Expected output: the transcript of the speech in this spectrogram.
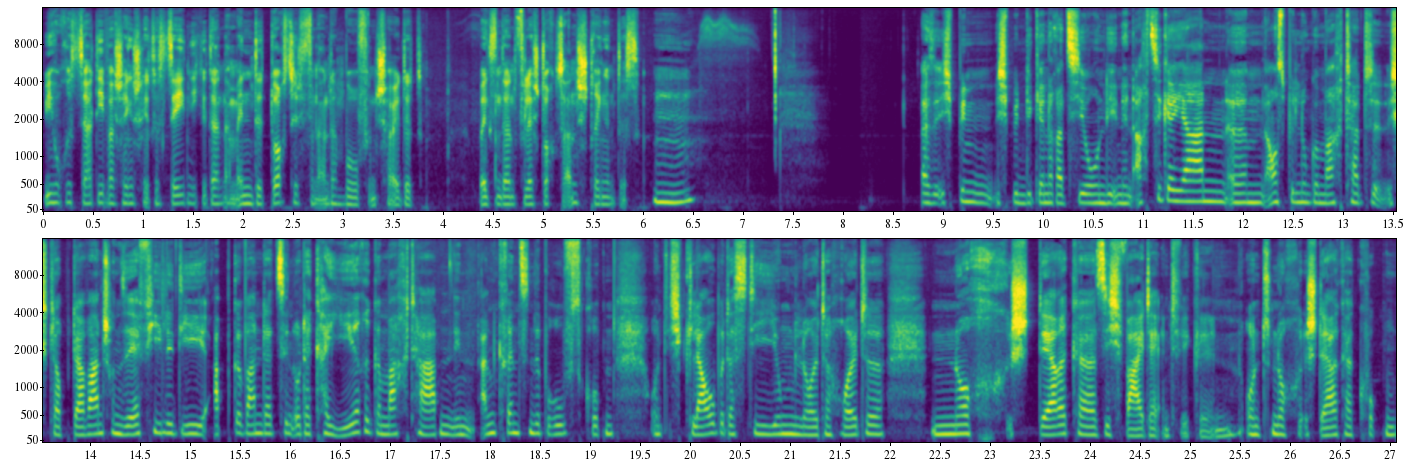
wie hoch ist da die Wahrscheinlichkeit, dass derjenige dann am Ende doch sich für einen anderen Beruf entscheidet? Weil es dann vielleicht doch zu anstrengend ist. Mhm. Also ich bin, ich bin die Generation, die in den 80er Jahren ähm, Ausbildung gemacht hat. Ich glaube, da waren schon sehr viele, die abgewandert sind oder Karriere gemacht haben in angrenzende Berufsgruppen. Und ich glaube, dass die jungen Leute heute noch stärker sich weiterentwickeln und noch stärker gucken,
